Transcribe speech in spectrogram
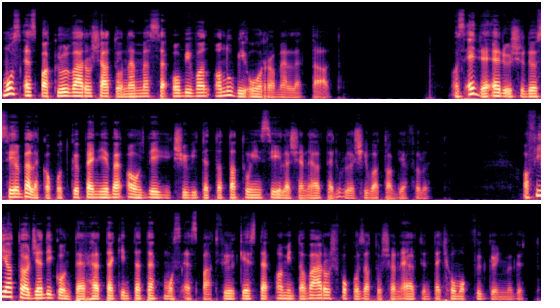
Mos Espa külvárosától nem messze Obi-Wan a Nubi orra mellett állt. Az egyre erősödő szél belekapott köpenyébe, ahogy végig süvített a tatuin szélesen elterülő sivatagja fölött. A fiatal Jedi gonterhelt tekintete Mos Espát fülkészte, amint a város fokozatosan eltűnt egy homok függöny mögött.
